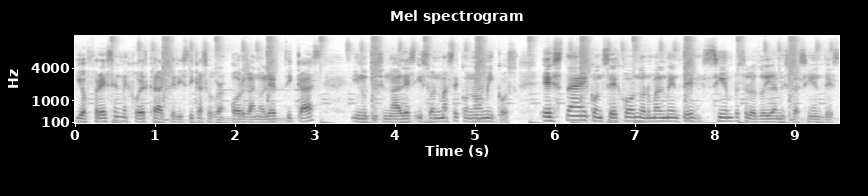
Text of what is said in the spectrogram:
y ofrecen mejores características organolépticas y nutricionales y son más económicos. Este consejo normalmente siempre se los doy a mis pacientes.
